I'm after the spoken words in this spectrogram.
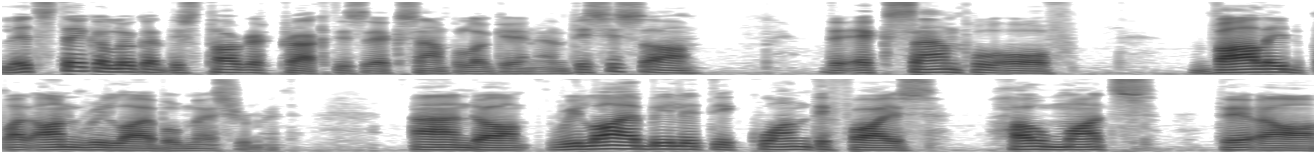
Let's take a look at this target practice example again and this is uh, the example of valid but unreliable measurement. And uh, reliability quantifies how much the, uh,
